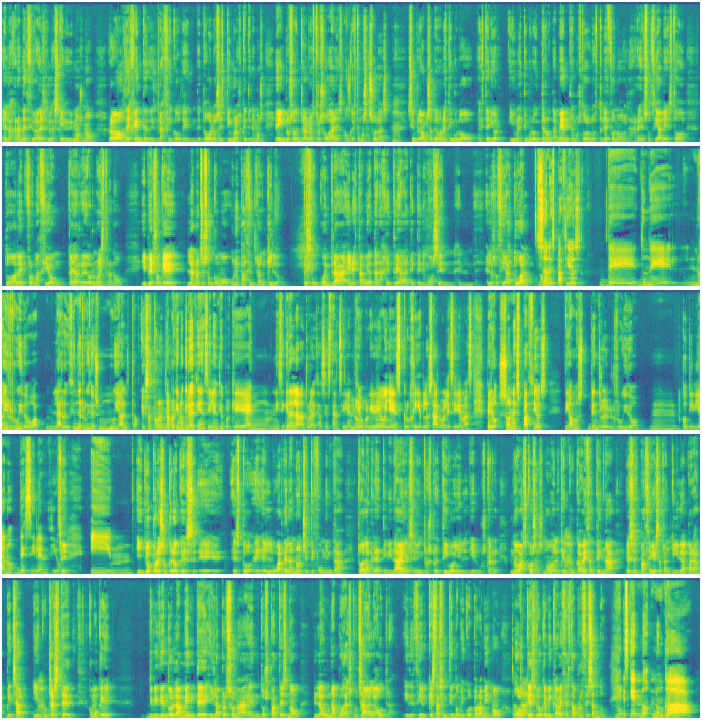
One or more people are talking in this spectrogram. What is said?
en las grandes ciudades en las que vivimos, ¿no? Rodeados de gente, de tráfico, de, de todos los estímulos que tenemos, e incluso dentro de nuestros hogares, aunque estemos a solas, Hmm. siempre vamos a tener un estímulo exterior y un estímulo interno también. Tenemos todos los teléfonos, las redes sociales, todo, toda la información que hay alrededor nuestra, ¿no? Y pienso que las noches son como un espacio tranquilo. Que se encuentra en esta vida tan ajetreada que tenemos en, en- en la sociedad actual. ¿no? Son espacios de donde no hay ruido, la reducción de ruido es muy alta. Exactamente. O sea, porque no quiero decir en silencio porque hay ni siquiera en la naturaleza se está en silencio, No, porque no, oyes crujir los árboles y demás. Pero son espacios, digamos, dentro del ruido mm, cotidiano de silencio. Sí. Y Y yo por eso creo que es eh, esto, eh, el lugar de la noche te fomenta toda la creatividad y el ser introspectivo y el, y el buscar nuevas cosas, ¿no? El que Mm. tu cabeza tenga ese espacio y esa tranquilidad para pensar y Mm. escuchaste como que dividiendo la mente y la persona en dos partes, ¿no? La una pueda escuchar a la otra y decir qué está sintiendo mi cuerpo ahora mismo Total. o qué es lo que mi cabeza está procesando, ¿no? es que no, nunca...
